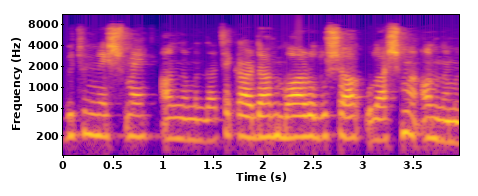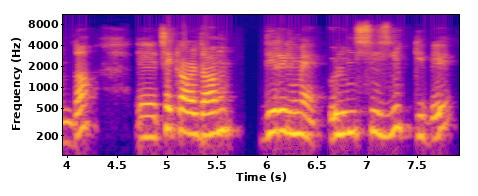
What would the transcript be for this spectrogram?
Bütünleşme anlamında, tekrardan varoluşa ulaşma anlamında, e, tekrardan dirilme, ölümsüzlük gibi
